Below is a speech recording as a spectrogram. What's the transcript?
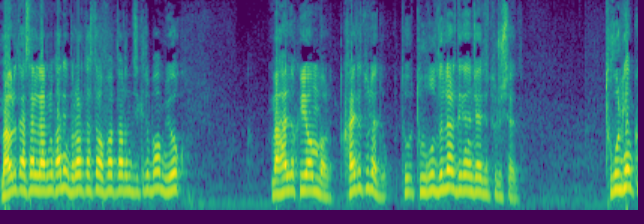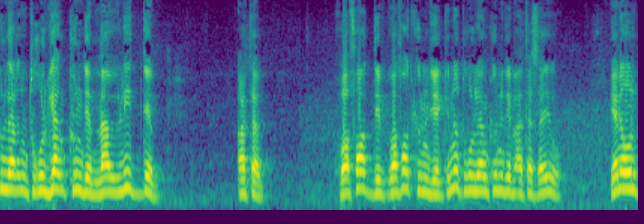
Mavlud asarlarini qarang birortasida vafotlarini zikri bormi? Yo'q. Mahalli qiyom bor. Qayerda turadi? Tug'ildilar degan joyda turishadi. Tug'ilgan kunlarini tug'ilgan kun deb mavlid deb atab vafot deb vafot kuni deyotganda tug'ilgan kuni deb atasayu. Yana uni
